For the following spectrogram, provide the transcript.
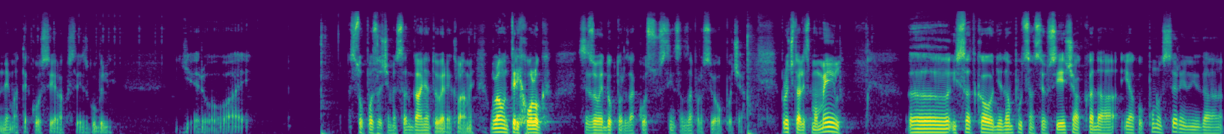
nemate kose ili ako ste izgubili. Jer ovaj, 100% će me sad ganjati ove reklame. Uglavnom, triholog se zove doktor za kosu, s tim sam zapravo sve opočeo. Pročitali smo mail, i sad kao jedan put sam se osjećao kada jako puno sereni da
